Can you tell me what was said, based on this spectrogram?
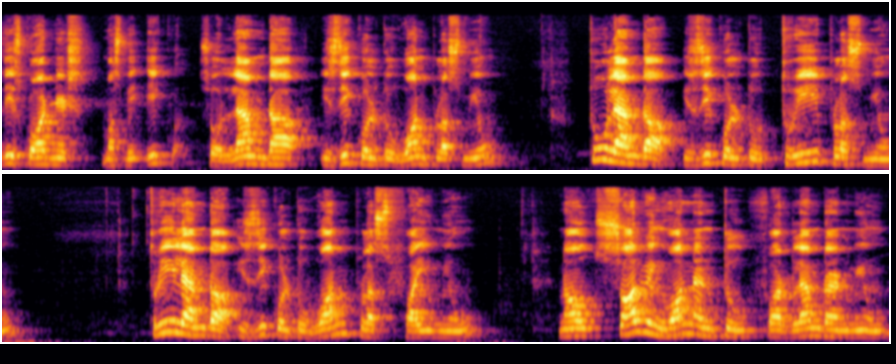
these coordinates must be equal. So, lambda is equal to 1 plus mu, 2 lambda is equal to 3 plus mu, 3 lambda is equal to 1 plus 5 mu. Now, solving 1 and 2 for lambda and mu,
